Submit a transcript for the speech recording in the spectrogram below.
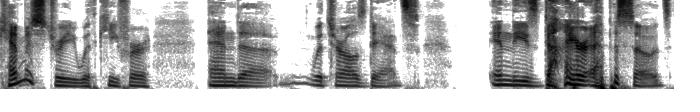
chemistry with Kiefer and uh, with Charles Dance in these dire episodes.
